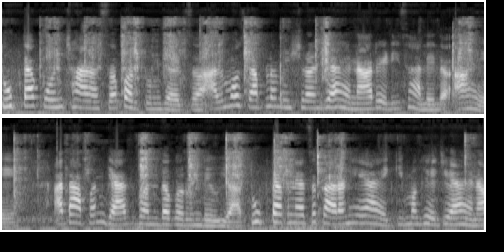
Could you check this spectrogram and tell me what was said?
तूप टाकून छान असं परतून घ्यायचं. ऑलमोस्ट आपलं मिश्रण जे आहे ना रेडी झालेलं आहे. आता आपण गॅस बंद करून देऊया. तूप टाकण्याचं कारण हे आहे की मग हे जे आहे ना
